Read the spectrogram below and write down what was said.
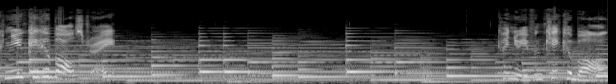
Can you kick a ball straight? Can you even kick a ball?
